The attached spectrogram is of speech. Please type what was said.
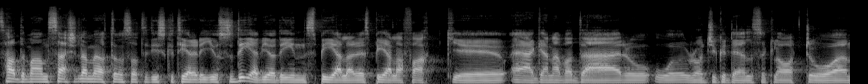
så hade man särskilda möten och så att och diskuterade just det. Bjöd in spelare, spelarfack, eh, ägarna var där och, och Roger Goodell såklart. Och, eh,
